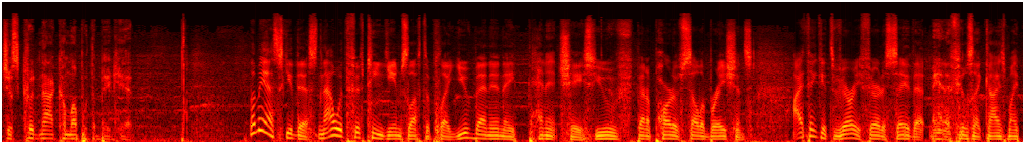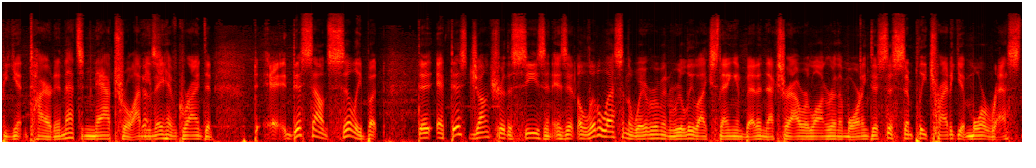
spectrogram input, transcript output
just could not come up with a big hit. Let me ask you this. Now, with 15 games left to play, you've been in a pennant chase, you've been a part of celebrations. I think it's very fair to say that, man, it feels like guys might be getting tired, and that's natural. I mean, they have grinded. Eh, This sounds silly, but th- at this juncture of the season, is it a little less in the weight room and really like staying in bed an extra hour longer in the morning just to simply try to get more rest?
